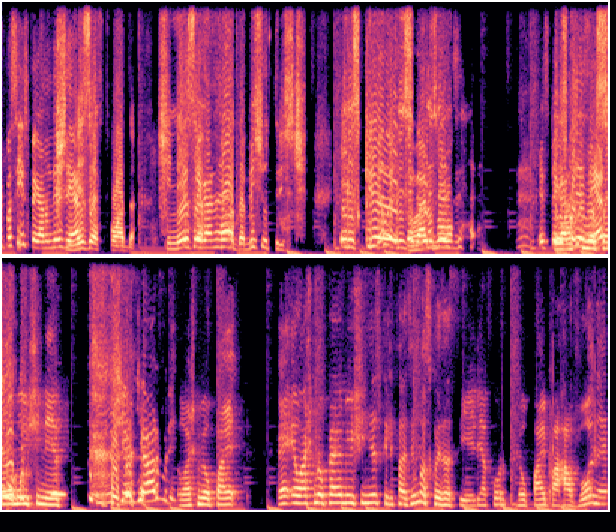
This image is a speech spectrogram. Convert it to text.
Tipo assim, eles pegaram um deserto. Chinês é foda. Chinês é foda, bicho triste. Eles criam, eles, eles, pegaram eles vão. Eles pegaram eu acho que meu pai é meio chinês. Cheio de árvore. Eu acho que meu pai. É, eu acho que meu pai era meio chinês, porque ele fazia umas coisas assim. Ele acord... Meu pai parravô, né?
